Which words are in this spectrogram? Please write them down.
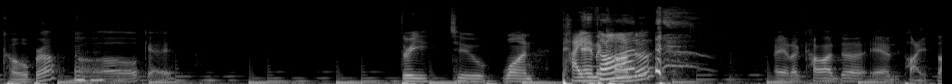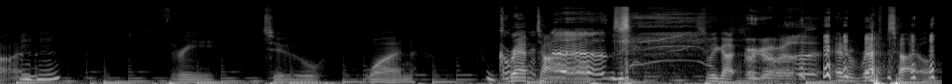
cobra. Mm-hmm. Oh, okay. Three, two, one. Python. Anaconda. Anaconda and python. Mm-hmm. Three, two, one. Reptile. So we got and reptile.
